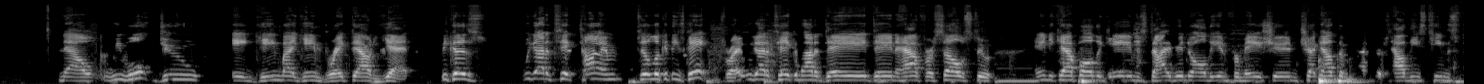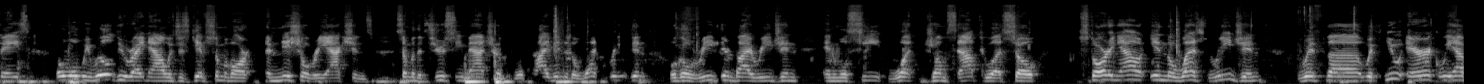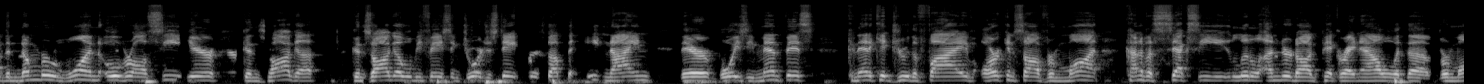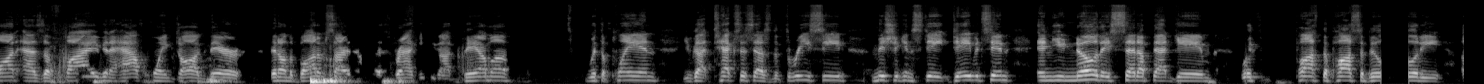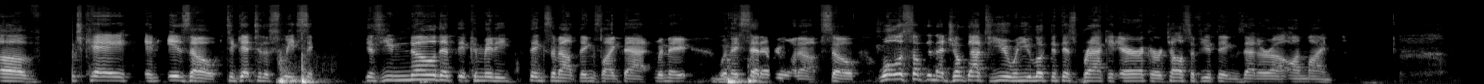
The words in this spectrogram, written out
Now, we won't do a game by game breakdown yet because we got to take time to look at these games, right? We got to take about a day, day and a half ourselves to handicap all the games, dive into all the information, check out the matchups, how these teams face. But what we will do right now is just give some of our initial reactions, some of the juicy matchups. We'll dive into the West region. We'll go region by region, and we'll see what jumps out to us. So, starting out in the West region, with uh, with you, Eric, we have the number one overall seed here, Gonzaga. Gonzaga will be facing Georgia State first up, the eight nine there, Boise, Memphis. Connecticut drew the five. Arkansas, Vermont, kind of a sexy little underdog pick right now with uh, Vermont as a five and a half point dog there. Then on the bottom side of the bracket, you got Bama with the play-in. You've got Texas as the three seed, Michigan State, Davidson, and you know they set up that game with the possibility of Coach K and Izzo to get to the Sweet 16 because you know that the committee thinks about things like that when they when they set everyone up. So, what was something that jumped out to you when you looked at this bracket, Eric? Or tell us a few things that are uh, on mind.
